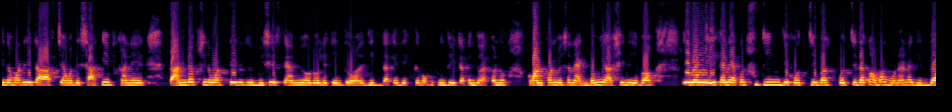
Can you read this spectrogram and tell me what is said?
সিনেমাটা যেটা আসছে আমাদের সাকিব খানের তাণ্ডব সিনেমাতে বিশেষ ক্যামিও রোলে কিন্তু আমাদের জিদ্দাকে দেখতে পাবো। কিন্তু এটা কিন্তু এখনও কনফার্মেশন একদমই আসেনি এবং এবং এখানে এখন শুটিং যে হচ্ছে বা হচ্ছে, দেখো আমার মনে হয় না জিদ্দা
